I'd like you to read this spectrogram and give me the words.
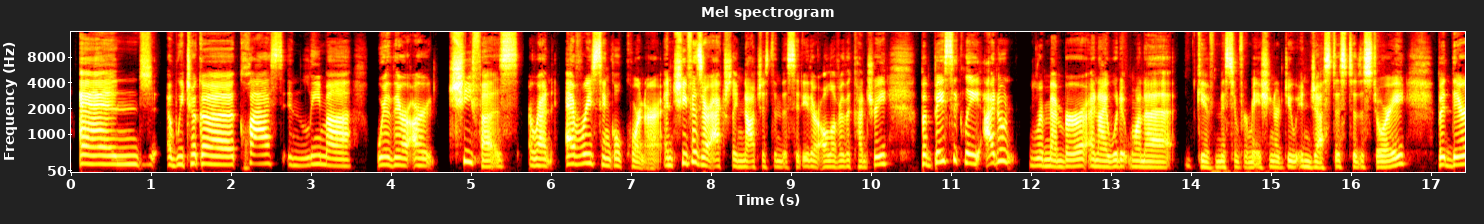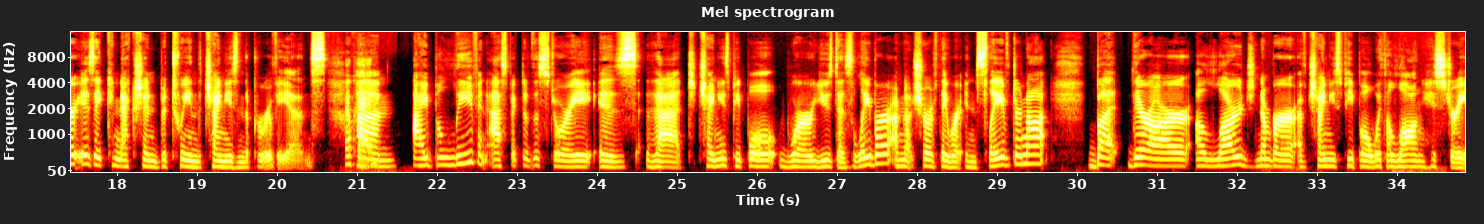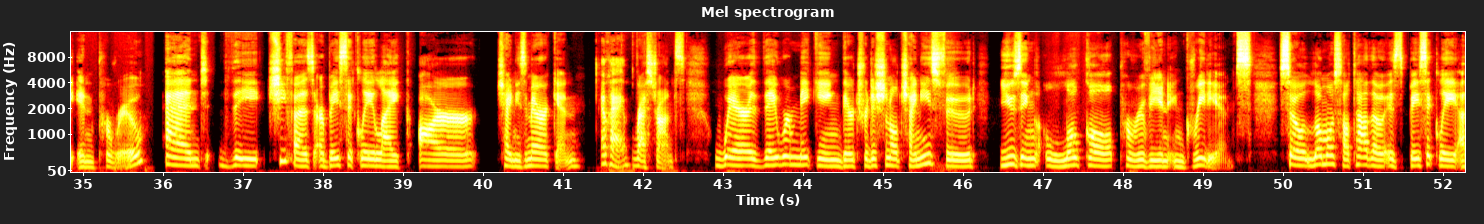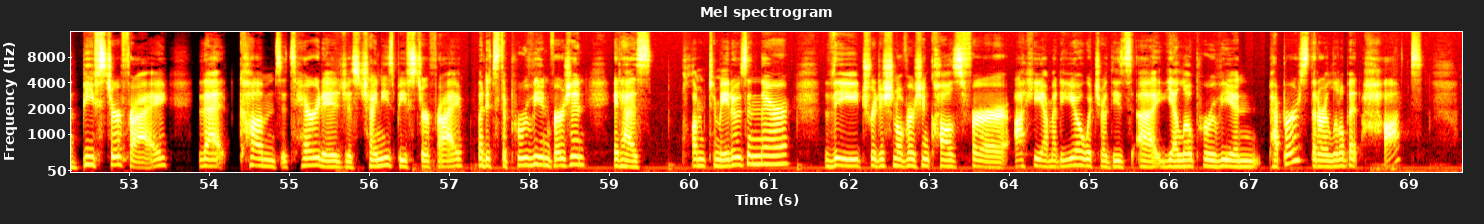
And we took a class in Lima where there are chifas around every single corner. And chifas are actually not just in the city, they're all over the country. But basically, I don't remember, and I wouldn't want to give misinformation or do injustice to the story, but there is a connection between the Chinese and the Peruvians. okay. Um, I believe an aspect of the story is that Chinese people were used as labor. I'm not sure if they were enslaved or not, but there are a large number of Chinese people with a long history in Peru. And the chifas are basically like our Chinese American okay. restaurants where they were making their traditional Chinese food using local Peruvian ingredients. So lomo saltado is basically a beef stir fry that comes its heritage is Chinese beef stir fry, but it's the Peruvian version. It has plum tomatoes in there. The traditional version calls for ají amarillo, which are these uh, yellow Peruvian peppers that are a little bit hot.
